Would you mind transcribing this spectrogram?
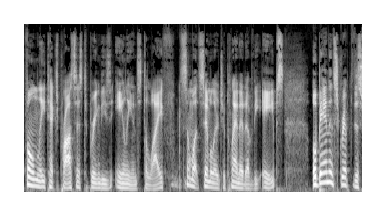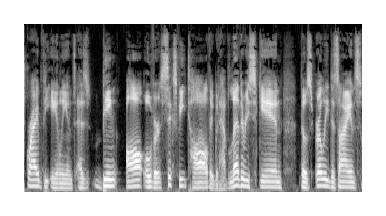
foam latex process to bring these aliens to life, somewhat similar to Planet of the Apes. O'Bannon's script described the aliens as being all over six feet tall. They would have leathery skin. Those early designs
